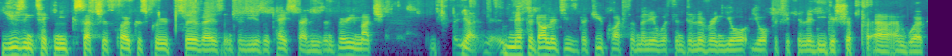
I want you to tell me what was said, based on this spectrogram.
using techniques such as focus groups, surveys, interviews, and case studies, and very much you know, methodologies that you're quite familiar with in delivering your your particular leadership uh, and work.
